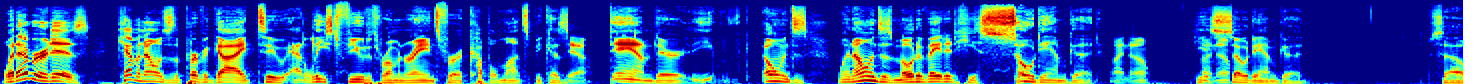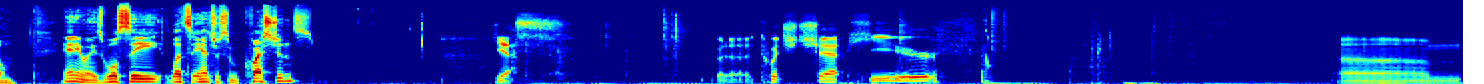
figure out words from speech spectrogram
Whatever it is, Kevin Owens is the perfect guy to at least feud with Roman Reigns for a couple months because, Yeah. damn, there Owens is when Owens is motivated, he is so damn good. I know. He I is know. so damn good. So, anyways, we'll see. Let's answer some questions. Yes. Go to Twitch chat here. Um,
